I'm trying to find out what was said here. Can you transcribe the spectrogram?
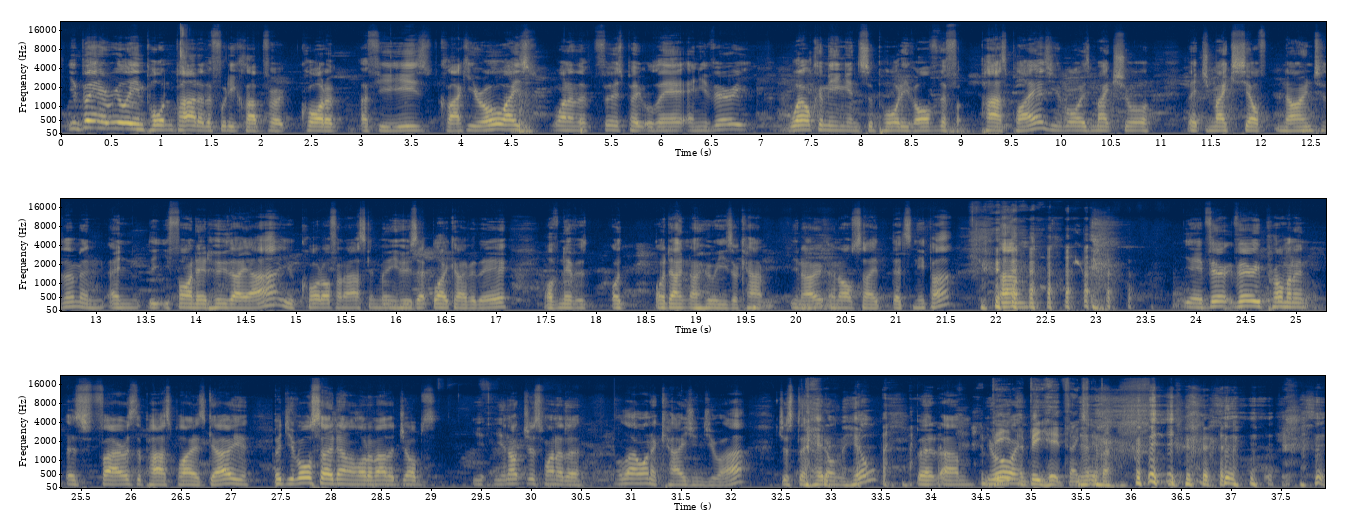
you've been a really important part of the footy club for quite a, a few years, Clark. You're always one of the first people there, and you're very welcoming and supportive of the f- past players. You always make sure that you make yourself known to them and, and that you find out who they are. You're quite often asking me, who's that bloke over there? I've never, I, I don't know who he is, I can't, you know, and I'll say, that's Nipper. Um, yeah, very, very prominent as far as the past players go. But you've also done a lot of other jobs. You- You're not just one of the, although on occasions you are, just a head on the hill, but um, you're big, always, a big head, thanks, Nipper.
